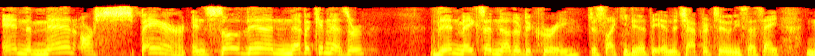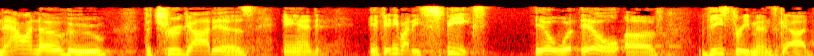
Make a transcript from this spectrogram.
And the men are spared. And so then Nebuchadnezzar then makes another decree, just like he did at the end of chapter 2. And he says, Hey, now I know who the true God is. And if anybody speaks ill, ill of these three men's God,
